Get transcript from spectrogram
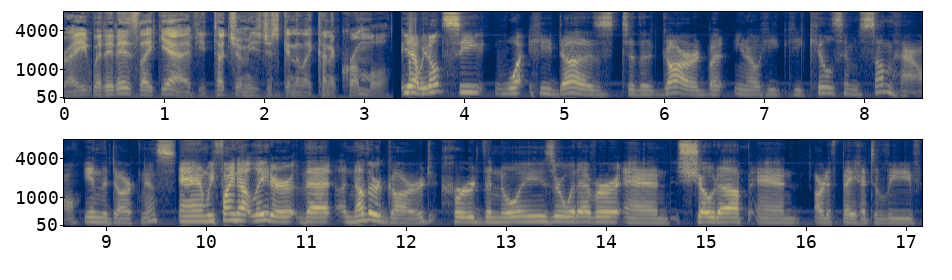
right? But it is like, yeah, if you touch him, he's just gonna like kind of crumble. Yeah, we don't see what he does to the guard, but you know, he he kills him somehow in the darkness. And we find out later that another guard heard the noise or whatever and showed up and Ardath Bey had to leave.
